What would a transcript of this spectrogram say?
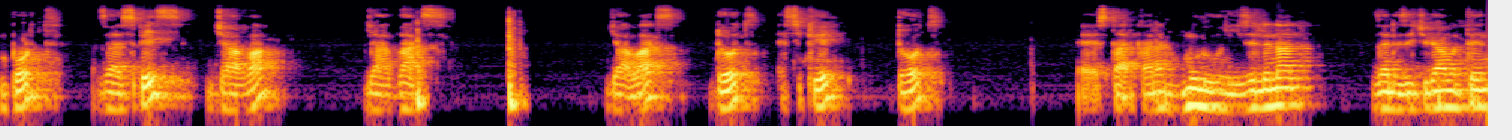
ኢምፖርት እዛ ስፔስ ጃቫ ጃቫክስ ጃቫክስ ዶት ኤስኪዩኤል ዶት ስታር ካለን ሙሉውን ይይዝልናል ዘን እዚች ጋር መተን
